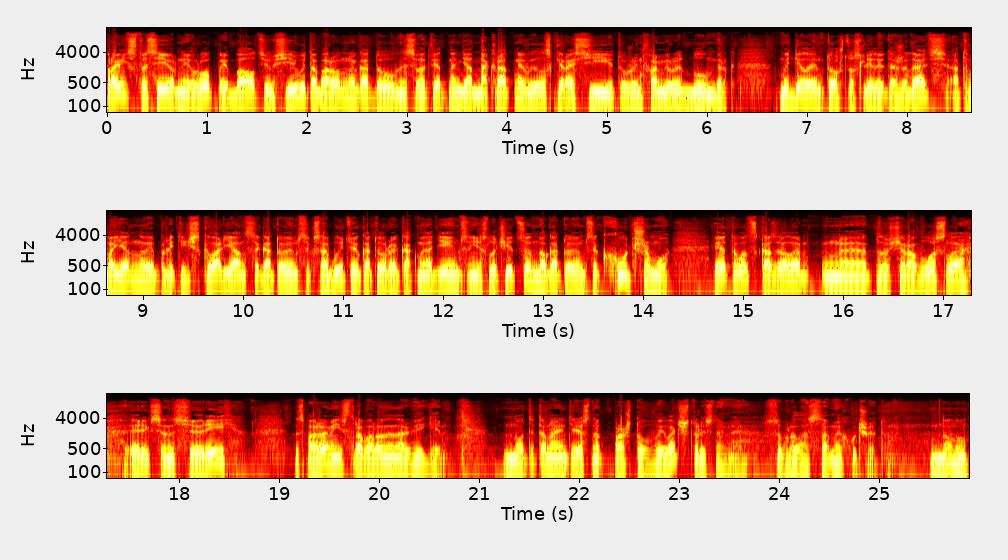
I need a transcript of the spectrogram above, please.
Правительство Северной Европы и Балтии усиливают оборонную готовность в ответ на неоднократные вылазки России, тоже информирует Блумберг. Мы делаем то, что следует ожидать от военного и политического альянса. Готовимся к событию, которое, как мы надеемся, не случится, но готовимся к худшему. Это вот сказала э, позавчера в Осло Эриксен Сюрей, госпожа министр обороны Норвегии. Ну, вот это, наверное, интересно, про что, воевать, что ли, с нами собралась самое худшее-то? Ну-ну.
